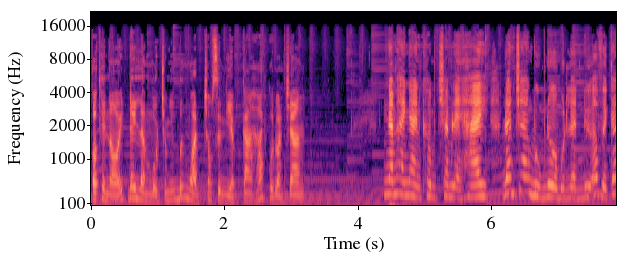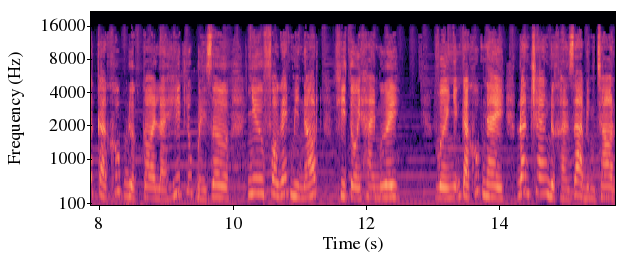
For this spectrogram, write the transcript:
Có thể nói đây là một trong những bước ngoặt trong sự nghiệp ca hát của Đoan Trang. Năm 2002, Đoan Trang bùng nổ một lần nữa với các ca khúc được coi là hit lúc bấy giờ như Forget Me Not, Khi tôi 20. Với những ca khúc này, Đoan Trang được khán giả bình chọn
